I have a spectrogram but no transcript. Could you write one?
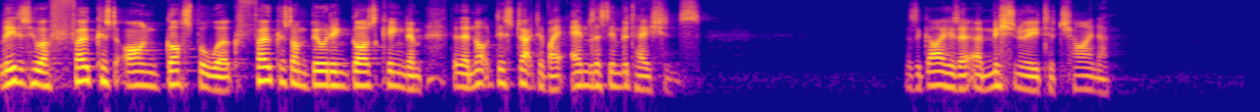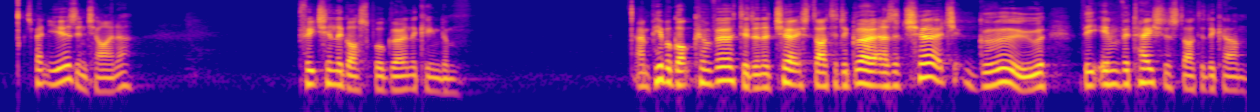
Leaders who are focused on gospel work, focused on building God's kingdom, that they're not distracted by endless invitations. There's a guy who's a, a missionary to China. Spent years in China, preaching the gospel, growing the kingdom. And people got converted, and the church started to grow. And as the church grew, the invitations started to come.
